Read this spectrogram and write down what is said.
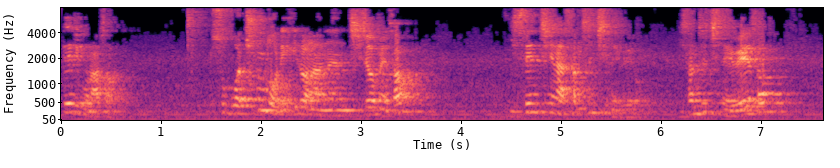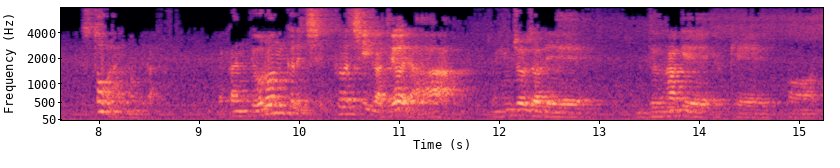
때리고 나서 수구와 충돌이 일어나는 지점에서 2cm나 3cm 내외로 2, 3cm 내외에서 스톱을 하는 겁니다. 약간 이런 그렇지, 그렇지가 되어야 좀힘 조절에 능하게 이렇게 어,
